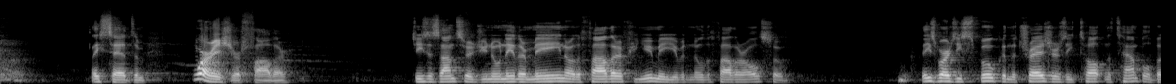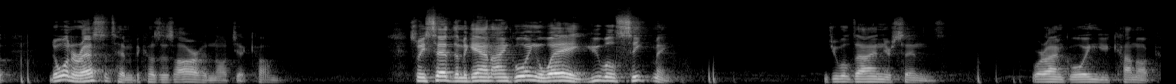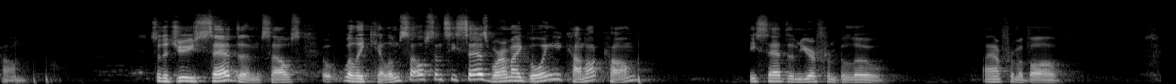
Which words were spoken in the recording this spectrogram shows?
They said to him, Where is your Father? Jesus answered, You know neither me nor the Father. If you knew me, you would know the Father also. These words he spoke and the treasures he taught in the temple, but no one arrested him because his hour had not yet come. So he said to them again, I'm going away. You will seek me, and you will die in your sins. Where I am going, you cannot come. So the Jews said to themselves, Will he kill himself since he says, Where am I going? You cannot come. He said to them, You're from below, I am from above.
